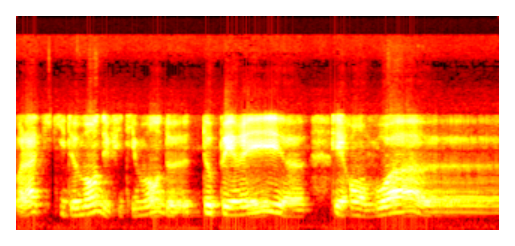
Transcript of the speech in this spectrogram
voilà, qui, demandent effectivement d'opérer des renvois euh,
